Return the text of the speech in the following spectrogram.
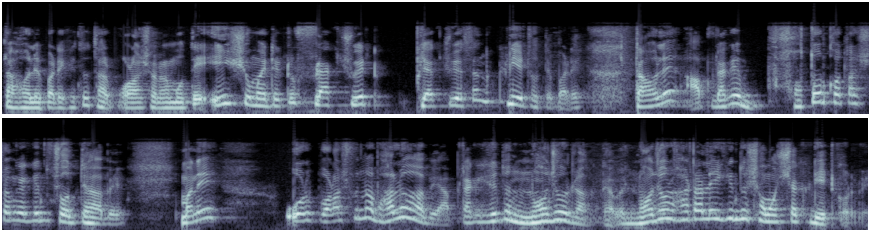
তাহলে পারে কিন্তু তার পড়াশোনার মধ্যে এই সময়টা একটু ফ্ল্যাকচুয়েট ফ্ল্যাকচুয়েশন ক্রিয়েট হতে পারে। তাহলে আপনাকে সতর্কতার সঙ্গে কিন্তু চলতে হবে। মানে ওর পড়াশোনা ভালো হবে, আপনাকে কিন্তু নজর রাখতে হবে। নজর হাঁটালেই কিন্তু সমস্যা ক্রিয়েট করবে।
